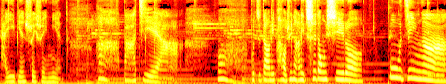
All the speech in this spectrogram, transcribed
还一边碎碎念啊，八戒啊，啊，不知道你跑去哪里吃东西了，悟净啊。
